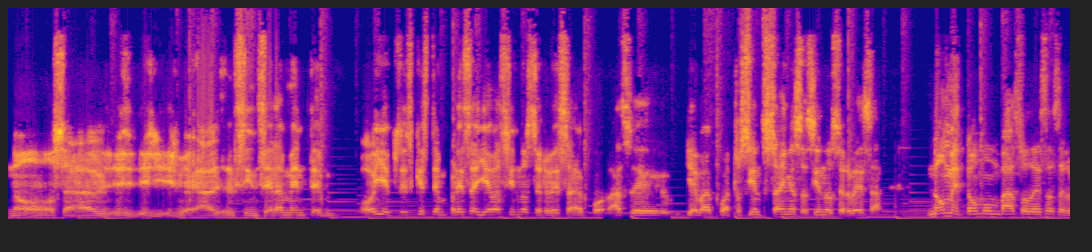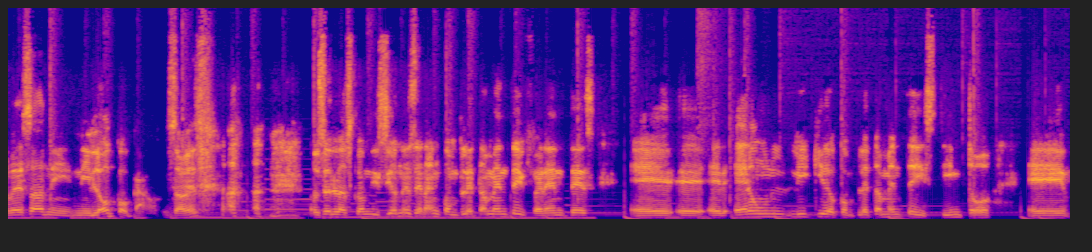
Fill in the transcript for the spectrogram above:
¿no? O sea, sinceramente oye, pues es que esta empresa lleva haciendo cerveza, hace, lleva 400 años haciendo cerveza, no me tomo un vaso de esa cerveza ni, ni loco, cabrón, ¿sabes? o sea, las condiciones eran completamente diferentes, eh, eh, er, era un líquido completamente distinto. Eh,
